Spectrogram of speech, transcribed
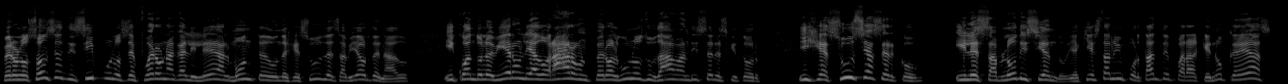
Pero los once discípulos se fueron a Galilea, al monte donde Jesús les había ordenado. Y cuando le vieron, le adoraron, pero algunos dudaban, dice el escritor. Y Jesús se acercó y les habló diciendo, y aquí está lo importante para que no creas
